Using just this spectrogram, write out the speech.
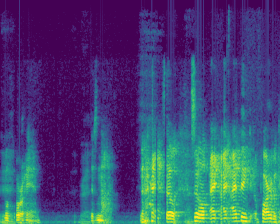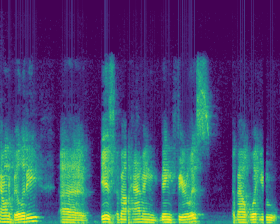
yeah. beforehand? Right. It's not. so so I, I think part of accountability uh, is about having being fearless about what you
